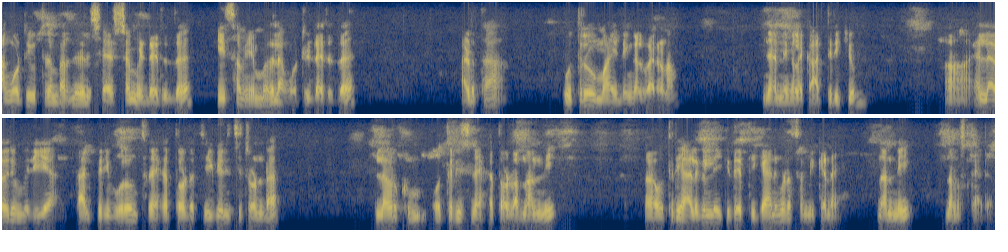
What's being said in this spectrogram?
അങ്ങോട്ട് ഉത്തരം പറഞ്ഞതിന് ശേഷം ഇടരുത്. ഈ സമയം മുതൽ അങ്ങോട്ട് ഇടരുത്. അടുത്ത ഉത്തരവുമായി നിങ്ങൾ വരണം. ഞാൻ നിങ്ങളെ കാത്തിരിക്കും. എല്ലാവരും വലിയ താല്പര്യപൂർവം സ്നേഹത്തോടെ സ്വീകരിച്ചിട്ടുണ്ട്. എല്ലാവർക്കും ഒത്തിരി സ്നേഹത്തോടെ നന്ദി. ഒത്തിരി ആളുകളിലേക്ക് ഇത് എത്തിക്കാനും കൂടെ ശ്രമിക്കണേ. നന്ദി. നമസ്കാരം.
